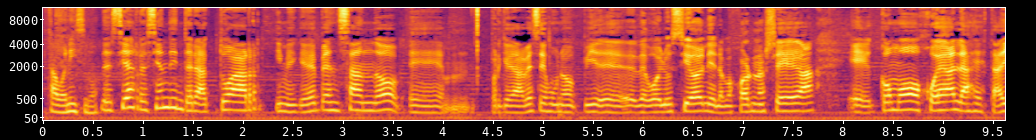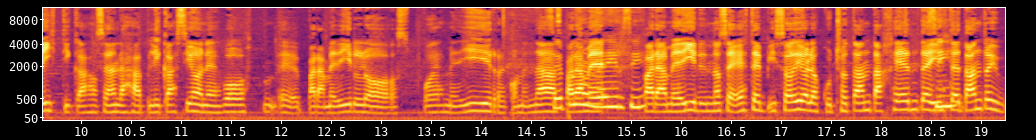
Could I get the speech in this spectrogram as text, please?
está buenísimo. Decías recién de interactuar y me quedé pensando, eh, porque a veces uno pide devolución y a lo mejor no llega, eh, cómo juegan las estadísticas, o sea, las aplicaciones. Vos eh, para medirlos, podés medir, recomendás, para, medir, sí. para medir, no sé, este episodio lo escuchó tanta gente y Sí. este tanto y,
